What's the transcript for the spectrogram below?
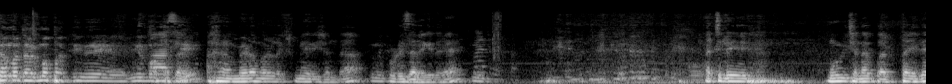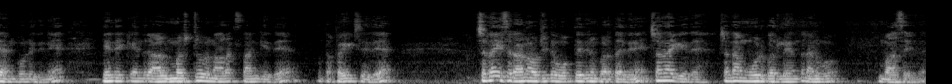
ನಮ್ಮ ಧರ್ಮಪತ್ನಿನೇ ಹಾ ನಿರ್ಮಾಣ ಸರ್. ಮೇಡಮ್ ಅವರು ಲಕ್ಷ್ಮೀ ಹರೀಶ್ ಅಂತ ಪ್ರೊಡ್ಯೂಸರ್ ಆಗಿದ್ದಾರೆ. ಆಕ್ಚುಲಿ ಮೂವಿ ಚೆನ್ನಾಗಿ ಬರ್ತಾ ಇದೆ ಅನ್ಕೊಂಡಿದ್ದೀನಿ. ಏನಕ್ಕೆ ಅಂದ್ರೆ ಆಲ್ಮೋಸ್ಟ್ ನಾಲ್ಕು ಸಾಂಗ್ ಇದೆ ಮತ್ತೆ ಫೈಟ್ಸ್ ಇದೆ. ಚೆನ್ನಾಗಿ ಸರ್ ನಾನು ಅವ್ರ ಜೊತೆ ಹೋಗ್ತಾ ಇದ್ದೀನಿ ಬರ್ತಾ ಇದ್ದೀನಿ. ಚೆನ್ನಾಗಿದೆ. ಚೆನ್ನಾಗಿ ಮೂಡ್ ಬರಲಿ ಅಂತ ನನಗೂ ತುಂಬಾ ಆಸೆ ಇದೆ.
